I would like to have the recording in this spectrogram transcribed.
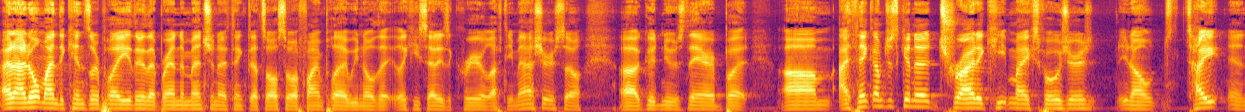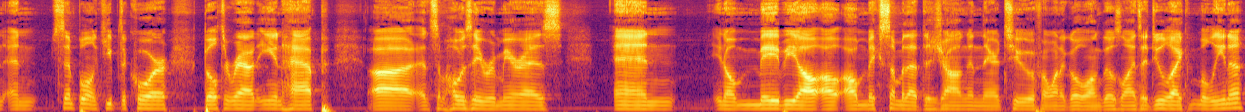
and I don't mind the Kinsler play either that Brandon mentioned. I think that's also a fine play. We know that, like he said, he's a career lefty masher, so uh, good news there. But um, I think I'm just gonna try to keep my exposure, you know, tight and, and simple, and keep the core built around Ian Happ uh, and some Jose Ramirez, and you know, maybe I'll, I'll, I'll mix some of that DeJong in there too if I want to go along those lines. I do like Molina,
